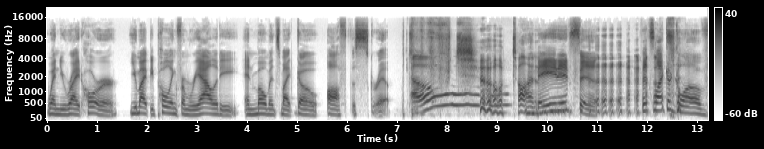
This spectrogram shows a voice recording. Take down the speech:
when you write horror, you might be pulling from reality and moments might go off the script. Oh, Done. Made it fit. Fits like a glove.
